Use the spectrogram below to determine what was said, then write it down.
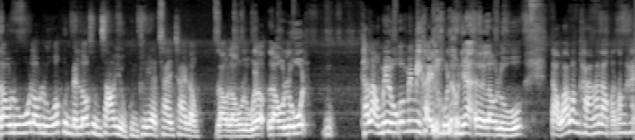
เรารู้เรารู้ว่าคุณเป็นโรคซึมเศร้าอยู่คุณเครียดใช่ใช่เราเราเรารู้เราเรารู้ ถ้าเราไม่รู้ก็ไม่มีใครรู้แล้วเนี่ยเออเรารู้ แต่ว่าบางครั้งเราก็ต้องให้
